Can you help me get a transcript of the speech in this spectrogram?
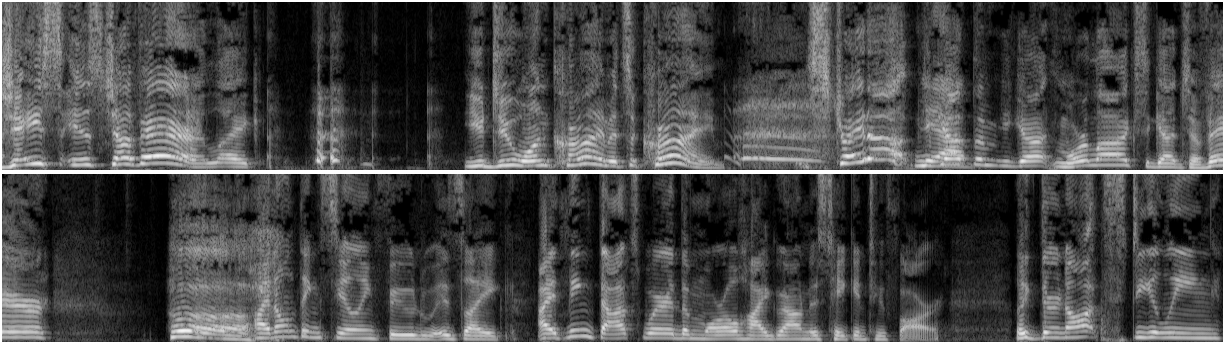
Jace is Javert. Like, you do one crime, it's a crime. Straight up. You Yeah. got them. You got Morlocks. You got Javert. I don't think stealing food is like. I think that's where the moral high ground is taken too far. Like they're not stealing.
